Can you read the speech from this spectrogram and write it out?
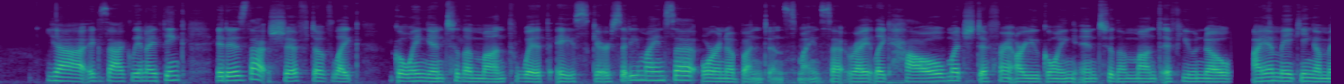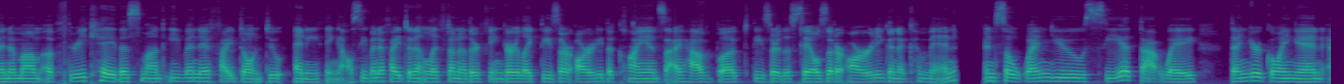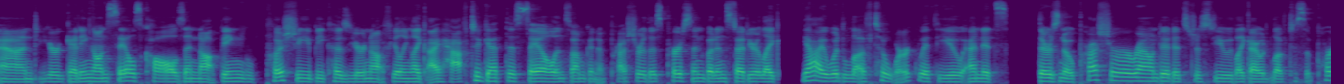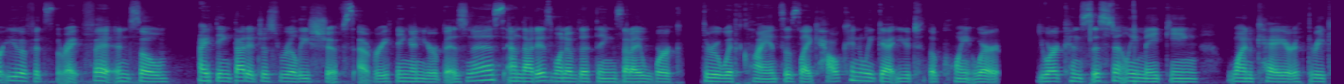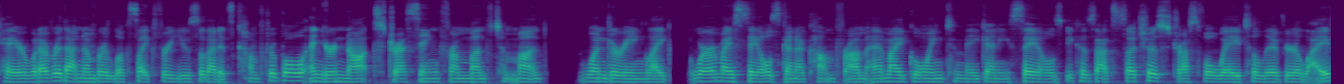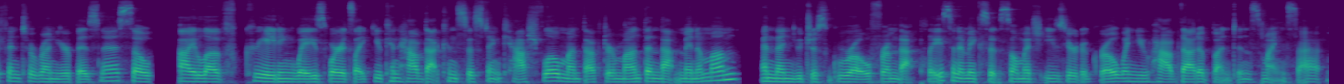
Yeah, exactly. And I think it is that shift of like, going into the month with a scarcity mindset or an abundance mindset, right? Like, how much different are you going into the month if you know I am making a minimum of 3K this month, even if I don't do anything else, even if I didn't lift another finger? Like, these are already the clients I have booked, these are the sales that are already going to come in. And so, when you see it that way, then you're going in and you're getting on sales calls and not being pushy because you're not feeling like I have to get this sale and so I'm going to pressure this person. But instead you're like yeah I would love to work with you and it's there's no pressure around it. It's just you like I would love to support you if it's the right fit. And so I think that it just really shifts everything in your business. And that is one of the things that I work through with clients is like how can we get you to the point where you are consistently making 1K or 3K or whatever that number looks like for you so that it's comfortable and you're not stressing from month to month, wondering like, where are my sales going to come from? Am I going to make any sales? Because that's such a stressful way to live your life and to run your business. So I love creating ways where it's like you can have that consistent cash flow month after month and that minimum. And then you just grow from that place. And it makes it so much easier to grow when you have that abundance mindset.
